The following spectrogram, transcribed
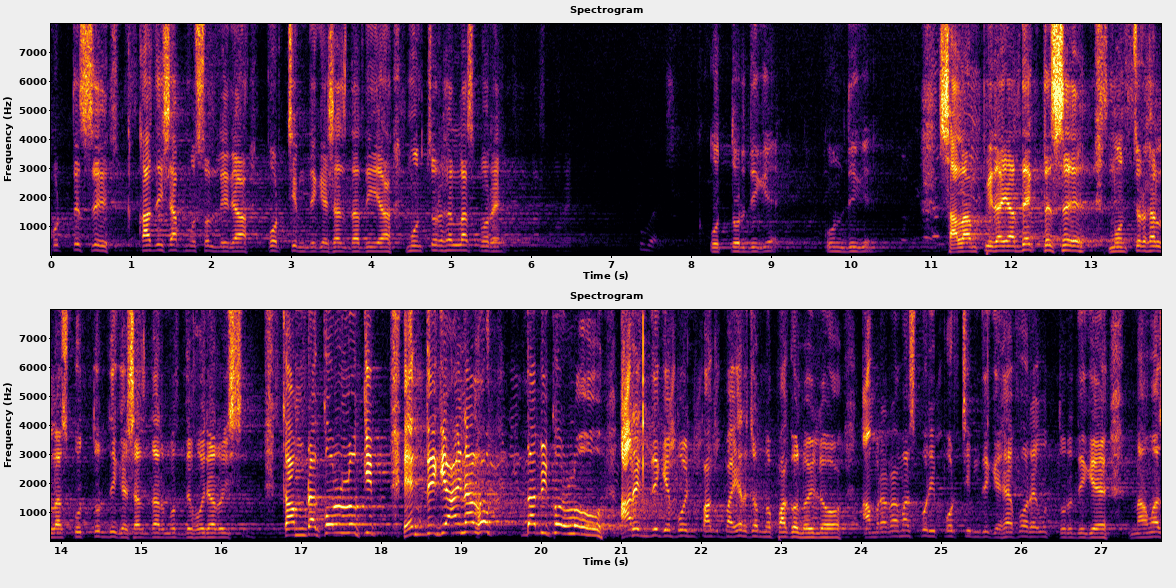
পড়তেছে, কাজী সাহেব মুসল্লিরা পশ্চিম দিকে সাজদা দিয়া মঞ্চুর হেল্লাস পরে। উত্তর দিকে, কোন দিকে? সালাম পিরাইয়া দেখতেছে, মঞ্চুর খাল্লাস উত্তর দিকে সাজদার মধ্যে ভইরা রইছে। কামটা করল কি? একদিকে আয়নাল হোক দাবি করল। আরেক দিকে বোন ভাইয়ের জন্য পাগল হইল। আমরা নামাজ পড়ি পশ্চিম দিকে হ্যাঁ পরে উত্তর দিকে। নামাজ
